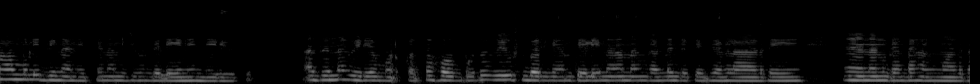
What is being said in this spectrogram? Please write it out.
ಮಾಮೂಲಿ ದಿನನಿತ್ಯ ನಮ್ಮ ಜೀವನದಲ್ಲಿ ಏನೇನು ನಡೆಯುತ್ತೆ ಅದನ್ನು ವಿಡಿಯೋ ಮಾಡ್ಕೊಳ್ತಾ ಹೋಗ್ಬೋದು. ವ್ಯೂಸ್ ಬರಲಿ ಅಂತೇಳಿ ನಾನು ನನ್ನ ಗಂಡನ ಜೊತೆ ಜಗಳ ಆಡಿದೆ ನನ್ನ ಗಂಡ ಹಂಗೆ ಮಾಡ್ದ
